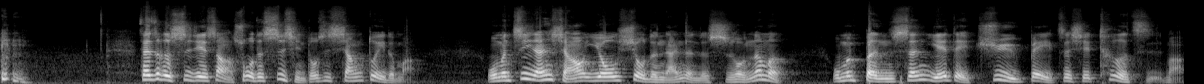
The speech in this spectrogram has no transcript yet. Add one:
在这个世界上，所有的事情都是相对的嘛。我们既然想要优秀的男人的时候，那么我们本身也得具备这些特质嘛，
